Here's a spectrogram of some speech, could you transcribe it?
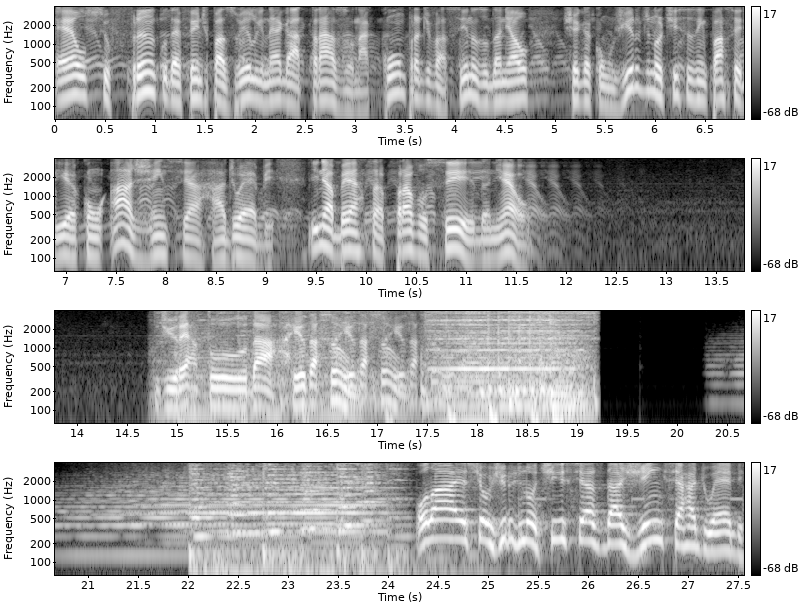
Elcio Franco defende Pazuello e nega atraso na compra de vacinas. O Daniel chega com um giro de notícias em parceria com a agência Rádio Web. Linha aberta para você, Daniel. Direto da redação. redação. redação. Olá, este é o Giro de Notícias da agência Rádio Web.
